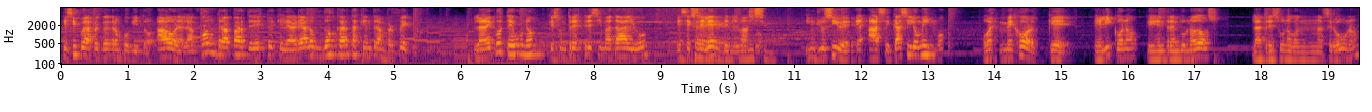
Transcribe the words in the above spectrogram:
que sí puede afectar un poquito. Ahora, la contraparte de esto es que le agregaron dos cartas que entran perfecto. La de coste 1, que es un 3-3 y mata algo, es excelente en el mazo. Inclusive eh, hace casi lo mismo, o es mejor que el icono que entra en turno 2, la 3-1 con una 0-1,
